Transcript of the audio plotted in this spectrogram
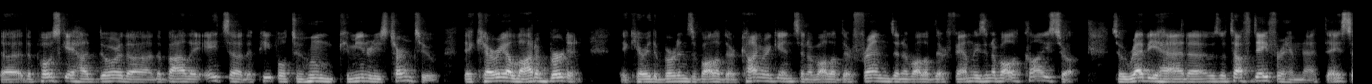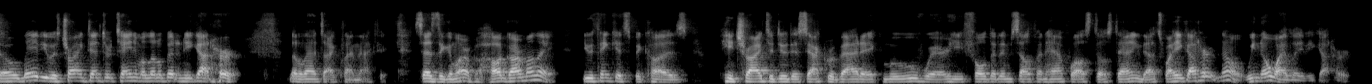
The, the Poske Hador, the, the Bale Eitza, the people to whom communities turn to, they carry a lot of burden. They carry the burdens of all of their congregants and of all of their friends and of all of their families and of all of Klal Yisrael. So Rebbe had, a, it was a tough day for him that day. So Levi was trying to entertain him a little bit and he got hurt. A little anticlimactic. Says the Gemara, you think it's because he tried to do this acrobatic move where he folded himself in half while still standing. That's why he got hurt. No, we know why Levi got hurt.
